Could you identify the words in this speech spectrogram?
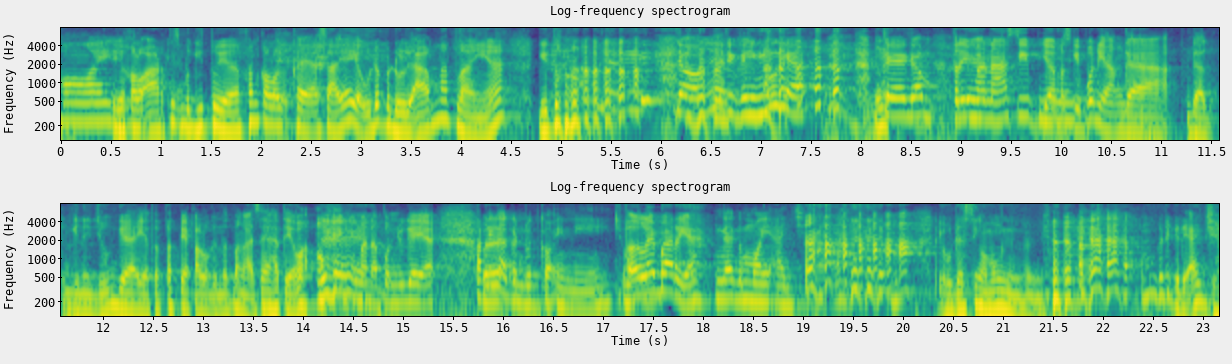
Gemoy ya gitu. kalau artis begitu ya. Kan kalau kayak saya ya udah peduli amat lah ya. Gitu. jadi jawabnya jadi bingung ya. kayak gak Terima nasib ya meskipun ya nggak nggak gini juga ya tetap ya kalau gendut mah nggak sehat ya. Wah, kayak gimana pun juga ya. tapi nggak gendut kok ini. Eh, Cuma lebar ya. nggak gemoy aja. ya udah sih ngomong ngomong gede-gede aja.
